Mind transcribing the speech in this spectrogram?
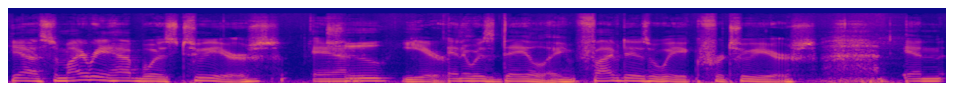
Yeah. So my rehab was two years, and Two years. and it was daily, five days a week for two years. And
